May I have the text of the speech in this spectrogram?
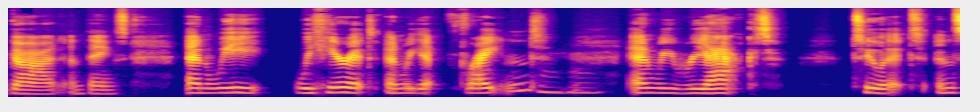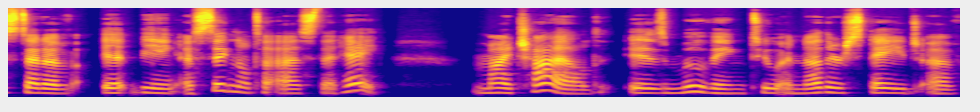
God and things. And we, we hear it and we get frightened mm-hmm. and we react to it instead of it being a signal to us that, hey, my child is moving to another stage of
